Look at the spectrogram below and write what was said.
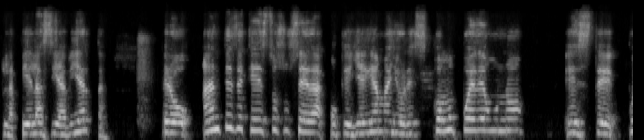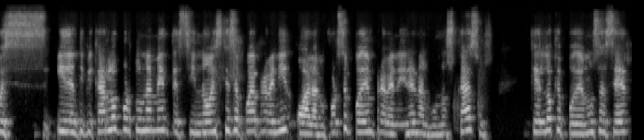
la piel así abierta. Pero antes de que esto suceda o que llegue a mayores, ¿cómo puede uno, este, pues, identificarlo oportunamente si no es que se puede prevenir o a lo mejor se pueden prevenir en algunos casos? qué es lo que podemos hacer,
